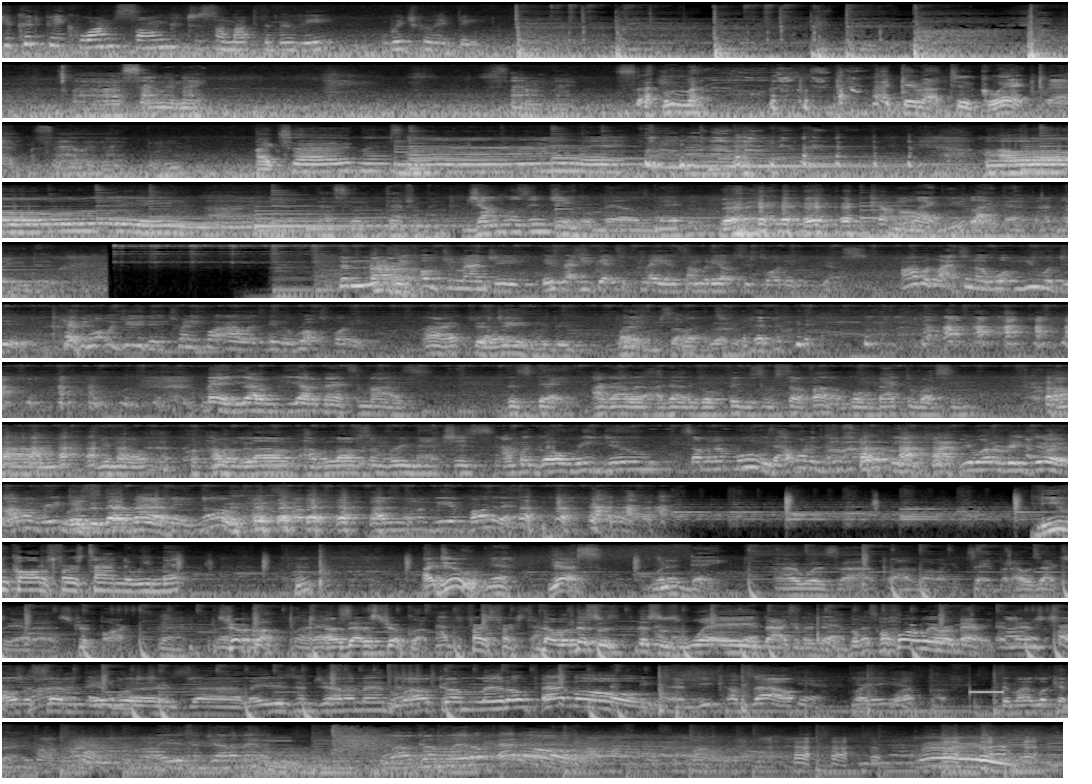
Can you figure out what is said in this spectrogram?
If you could pick one song to sum up the movie, which will it be? Uh, Silent Night. Silent Night. Silent Night. that came out too quick, man. Silent Night. Mm-hmm. Like silent. Silent Night. Holy definitely. Jungles and jingle bells, baby. Come You on. like you like that? I know you did. The magic of Jumanji is that you get to play in somebody else's body. yes. I would like to know what you would do. Kevin, what would you do 24 hours in the Rock's body? All right. 15, he'd be playing himself. Man, you gotta you gotta maximize this day. I gotta I gotta go figure some stuff out. I'm going back to wrestling. Um, you know, I would love I would love some rematches. I'm gonna go redo some of the movies. I want to do Scorpion. King. you want to redo it? I'm gonna redo. Was it that bad? King. No, I just wanna- I just want to be a part of that. Do you recall the first time that we met? I do. Yeah. Yes. What a day. I was, uh, well, I don't know if I can say, it, but I was actually at a strip bar. Right, right. Strip club. Well, I was at a strip club. Not the first first time. No, but this was this was way Yeah, back in the day, yeah, but let's go. before we were married. And then church. all of a Why am I sudden, it thinking it was was, uh, ladies and gentlemen, welcome Little Pebble, and he comes out Yeah, like, yeah, yeah. what the f- am I looking at? Ladies and gentlemen, welcome Little Pebble.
